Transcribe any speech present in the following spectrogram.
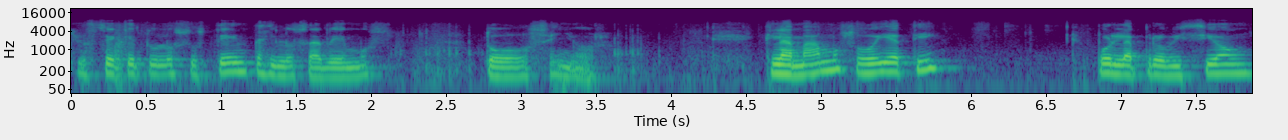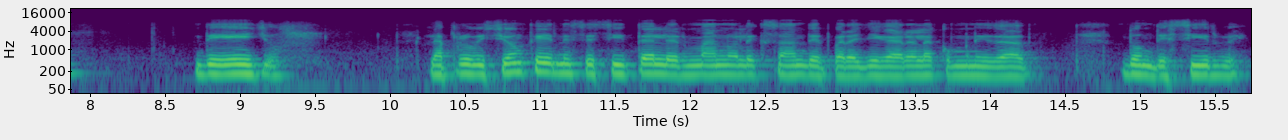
Yo sé que tú los sustentas y lo sabemos todo, Señor. Clamamos hoy a ti por la provisión de ellos, la provisión que necesita el hermano Alexander para llegar a la comunidad donde sirve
